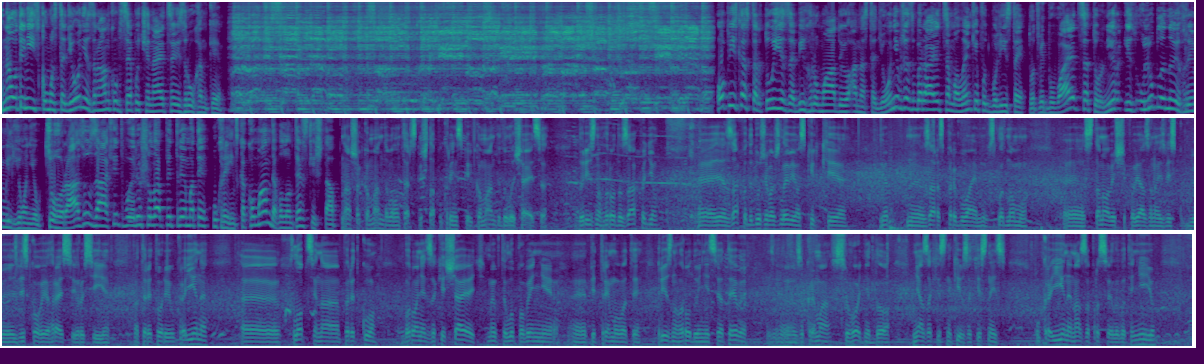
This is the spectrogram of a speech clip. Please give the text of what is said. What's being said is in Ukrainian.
На Отинійському стадіоні зранку все починається із руханки. Опісля стартує забіг громадою, а на стадіоні вже збираються маленькі футболісти. Тут відбувається турнір із улюбленої гри мільйонів. Цього разу захід вирішила підтримати українська команда, волонтерський штаб. Наша команда, волонтерський штаб української команди долучається до різного роду заходів. Е, Заходи дуже важливі, оскільки ми е, зараз перебуваємо в складному е, пов'язаної з військ- військовою агресією Росії на території України. Е, Хлопці на передку боронять, захищають. Ми в тилу повинні е, підтримувати різного роду ініціативи. Зокрема, сьогодні до Дня захисників захисниць України нас запросили в Отинію.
